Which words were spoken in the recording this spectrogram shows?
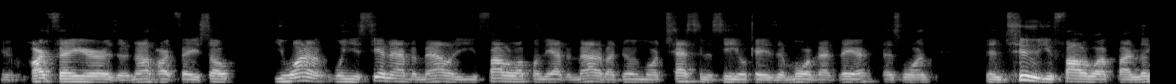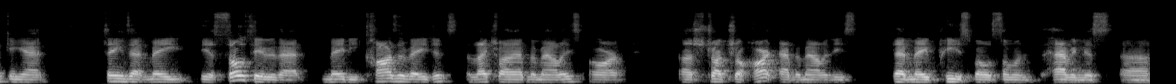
you know, heart failure? Is there not heart failure? So you want to, when you see an abnormality, you follow up on the abnormality by doing more testing to see, okay, is there more of that there? That's one. Then two, you follow up by looking at things that may be associated with that, may be causative agents, electrolyte abnormalities, or uh, structural heart abnormalities that may predispose someone having this uh,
